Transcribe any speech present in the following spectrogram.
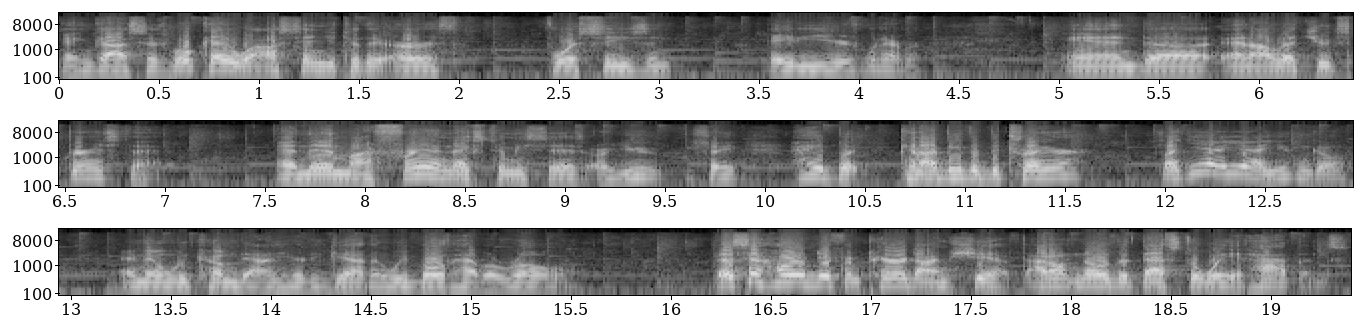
And God says, well, okay, well I'll send you to the earth for a season, 80 years, whatever, and uh, and I'll let you experience that. And then my friend next to me says, "Are you?" Say, "Hey, but can I be the betrayer?" It's like, "Yeah, yeah, you can go." And then we come down here together. We both have a role. That's a whole different paradigm shift. I don't know that that's the way it happens.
